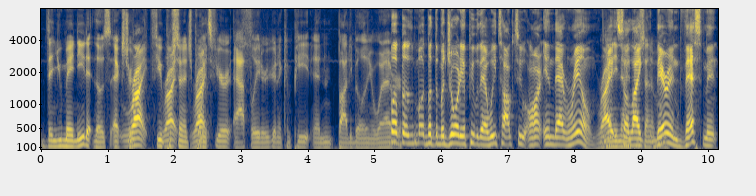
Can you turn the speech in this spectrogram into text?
then you may need it those extra Right, few right, percentage right. points if you're an athlete or you're going to compete in bodybuilding or whatever. But, but but the majority of people that we talk to aren't in that realm, right? So like their investment,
